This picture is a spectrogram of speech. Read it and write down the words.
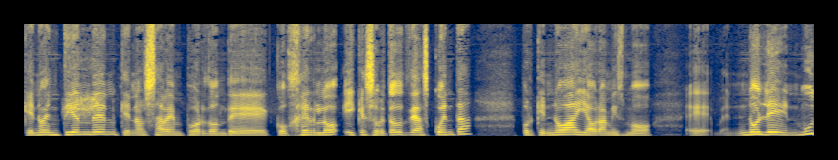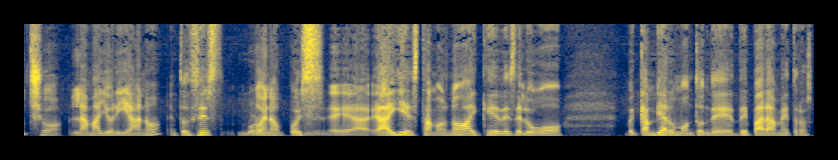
que no entienden, que no saben por dónde cogerlo y que sobre todo te das cuenta porque no hay ahora mismo, eh, no leen mucho la mayoría, ¿no? Entonces, bueno, pues eh, ahí estamos, ¿no? Hay que desde luego cambiar un montón de, de parámetros.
